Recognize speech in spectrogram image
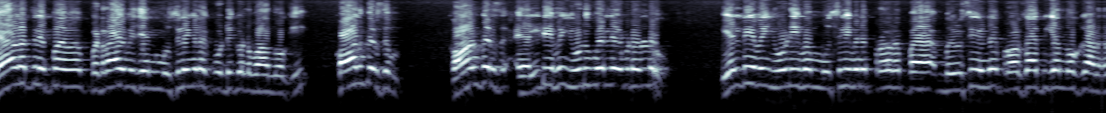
കേരളത്തിൽ ഇപ്പൊ പിണറായി വിജയൻ മുസ്ലിങ്ങളെ കൂട്ടിക്കൊണ്ട് പോകാൻ നോക്കി. കോൺഗ്രസും കോൺഗ്രസ് എൽ ഡി എഫും യു ഡി എഫല്ലേ ഇവിടെ ഉള്ളൂ. എൽ ഡി എഫും യു ഡി എഫും മുസ്ലിമിനെ മുസ്ലിമിനെ പ്രോത്സാഹിപ്പിക്കാൻ നോക്കുകയാണ്.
